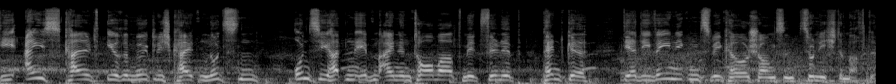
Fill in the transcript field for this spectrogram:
die eiskalt ihre Möglichkeiten nutzten. Und sie hatten eben einen Torwart mit Philipp Pentke, der die wenigen Zwickauer Chancen zunichte machte.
